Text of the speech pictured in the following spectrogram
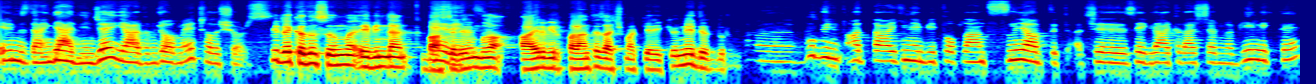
elimizden geldiğince yardımcı olmaya çalışıyoruz. Bir de kadın sığınma evinden bahsedelim. Evet. Buna ayrı bir parantez açmak gerekiyor. Nedir durum? Bugün hatta yine bir toplantısını yaptık e, sevgili arkadaşlarımla birlikte.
